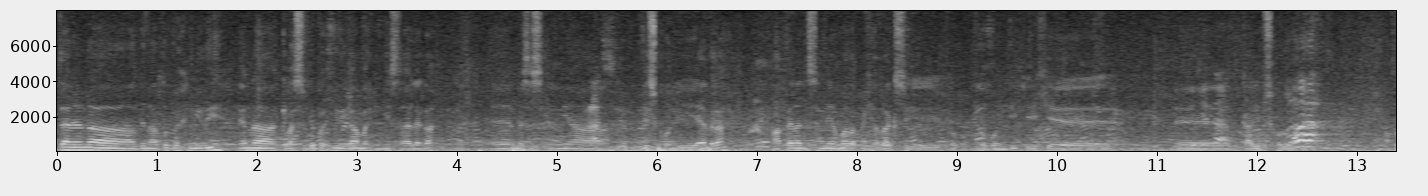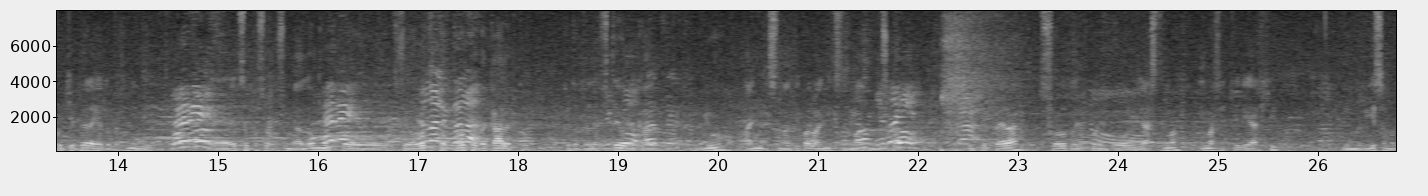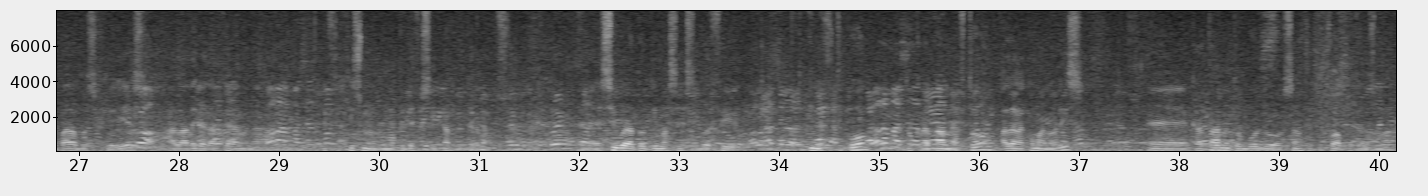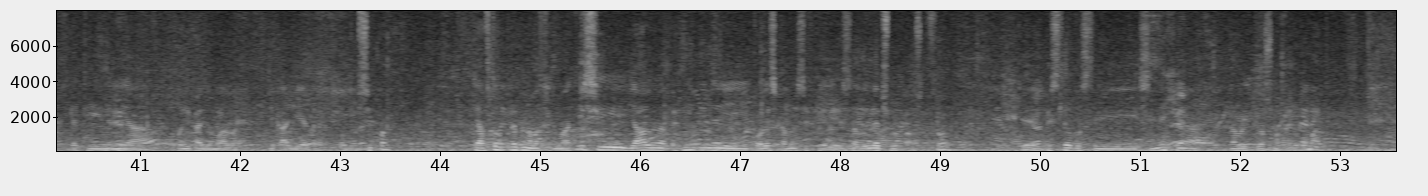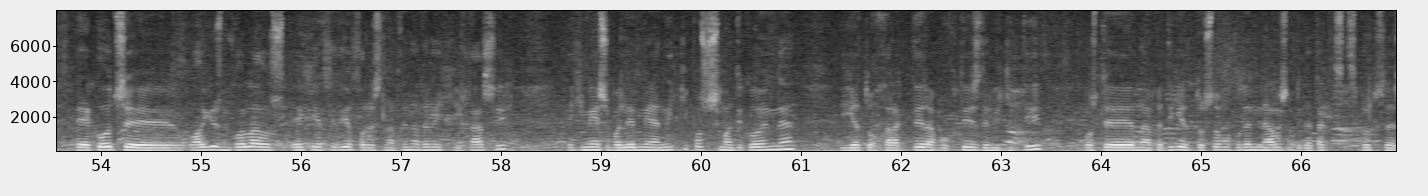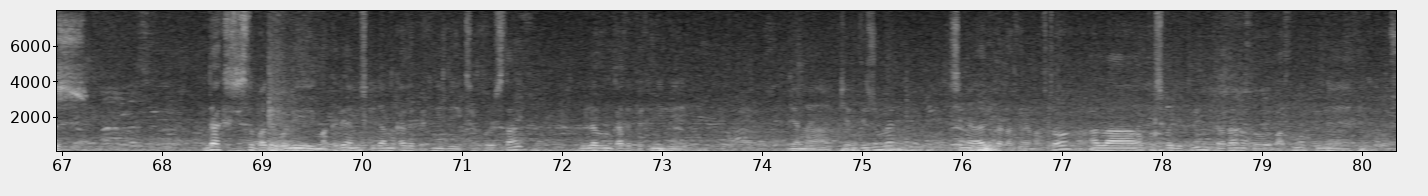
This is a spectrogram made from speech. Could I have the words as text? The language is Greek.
Ήταν ένα δυνατό παιχνίδι, ένα κλασικό παιχνίδι γάμα εθνικής θα έλεγα, ε, μέσα σε μια δύσκολη έδρα, απέναντι σε μια ομάδα που είχε αλλάξει προπονητή και είχε ε, καλή ψυχολογία. Από εκεί πέρα για το παιχνίδι, ε, έτσι όπως έχω στο μυαλό μου, το, θεωρώ ότι το πρώτο δεκάλεπτο και το τελευταίο δεκάλεπτο του παιχνιδιού ανήκει στον αντίπαλο, ανήκει στην ομάδα του Από εκεί πέρα, σε όλο το υπόλοιπο διάστημα, είμαστε κυρίαρχοι δημιουργήσαμε πάρα πολλές ευκαιρίες, αλλά δεν καταφέραμε να ευτυχίσουμε με την επίτευξη κάποιου τέρματο. Ε, σίγουρα το ότι είμαστε στην κορφή είναι θετικό, το κρατάμε αυτό, αλλά είναι ακόμα νωρίς. Ε, κρατάμε τον πόντο σαν θετικό αποτέλεσμα γιατί είναι μια πολύ καλή ομάδα και καλή έδρα, όπως είπα. Και αυτό που πρέπει να μας προβληματίσει για άλλο ένα παιχνίδι είναι οι πολλές χαμένε ευκαιρίες. Θα δουλέψουμε πάνω σε αυτό και πιστεύω στη συνέχεια να βελτιώσουμε αυτό το κομμάτι. Ε, coach, ε, ο Άγιος Νικόλαος έχει έρθει δύο φορές στην Αθήνα, δεν έχει χάσει. Έχει μια ισοπαλία, μια νίκη. Πόσο σημαντικό είναι για το χαρακτήρα που χτίζεται νικητή, ώστε να πετύχετε το στόχο που δεν είναι άλλος από την κατάκτηση της πρώτης θέσης. Εντάξει, εσείς το πάτε πολύ μακριά. Εμείς κοιτάμε κάθε παιχνίδι ξεχωριστά. Δουλεύουμε κάθε παιχνίδι για να κερδίζουμε. Σήμερα δεν το καταφέραμε αυτό, αλλά όπως είπα και πριν, κρατάμε το βαθμό που είναι θετικός.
